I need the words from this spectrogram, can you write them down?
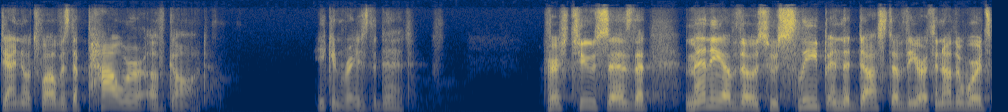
Daniel 12 is the power of God. He can raise the dead. Verse 2 says that many of those who sleep in the dust of the earth, in other words,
